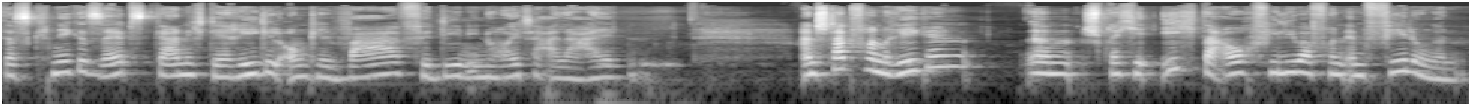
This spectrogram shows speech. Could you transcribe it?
dass Knigge selbst gar nicht der Regelonkel war, für den ihn heute alle halten. Anstatt von Regeln ähm, spreche ich da auch viel lieber von Empfehlungen.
